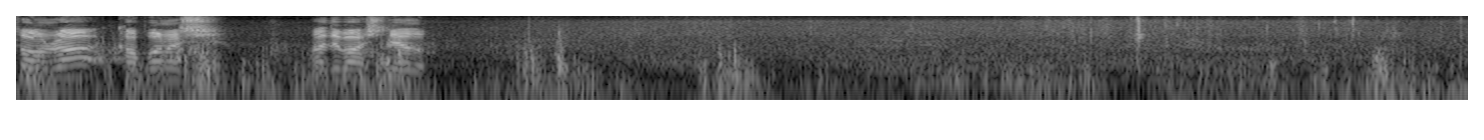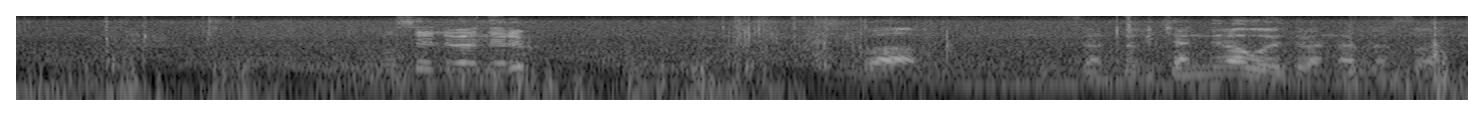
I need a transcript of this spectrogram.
Sonra kapanış. Hadi başlayalım. Eldivenlerim? Şiva abi. Sen tabii kendini al o eldivenlerden sadece.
